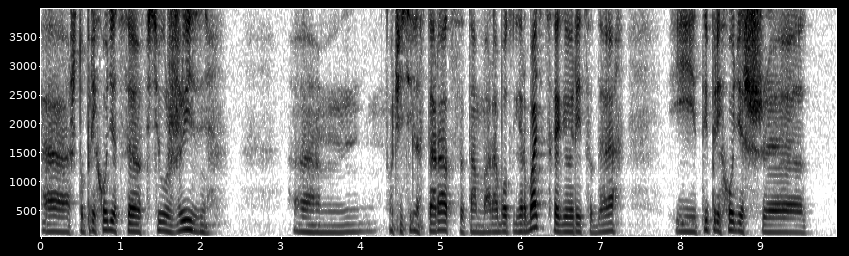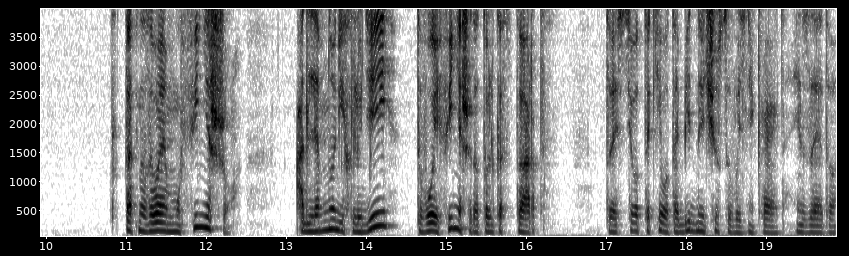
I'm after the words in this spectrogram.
э, что приходится всю жизнь эм, очень сильно стараться там работать горбатиться, как говорится, да, и ты приходишь э, к так называемому финишу, а для многих людей твой финиш это только старт. То есть вот такие вот обидные чувства возникают из-за этого.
